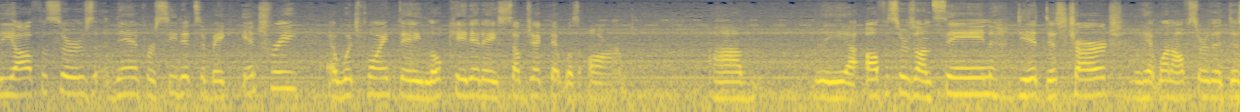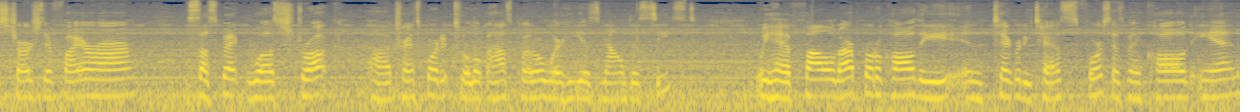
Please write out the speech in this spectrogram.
The officers then proceeded to make entry, at which point they located a subject that was armed. The uh, officers on scene did discharge. We had one officer that discharged their firearm. The suspect was struck, uh, transported to a local hospital where he is now deceased. We have followed our protocol. The integrity task force has been called in,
